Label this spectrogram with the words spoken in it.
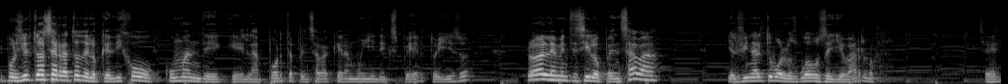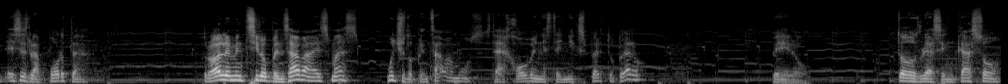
Y por cierto, hace rato de lo que dijo Kuman de que Laporta pensaba que era muy inexperto y eso. Probablemente sí lo pensaba. Y al final tuvo los huevos de llevarlo. Sí. Esa es la porta. Probablemente sí lo pensaba, es más, muchos lo pensábamos. Está joven, está inexperto, claro. Pero todos le hacen caso,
